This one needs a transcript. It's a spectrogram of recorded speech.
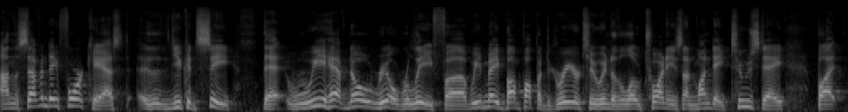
on the seven day forecast, uh, you can see that we have no real relief. Uh, we may bump up a degree or two into the low 20s on Monday, Tuesday, but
